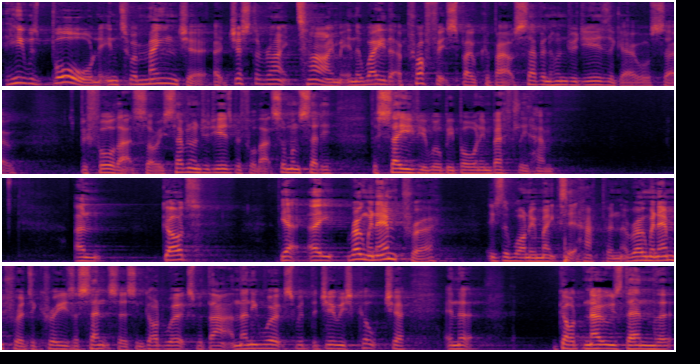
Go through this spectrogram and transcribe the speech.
he was born into a manger at just the right time in the way that a prophet spoke about 700 years ago or so. Before that, sorry, 700 years before that, someone said he, the Saviour will be born in Bethlehem. And God, yeah, a Roman emperor is the one who makes it happen. A Roman emperor decrees a census, and God works with that. And then he works with the Jewish culture in that God knows then that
